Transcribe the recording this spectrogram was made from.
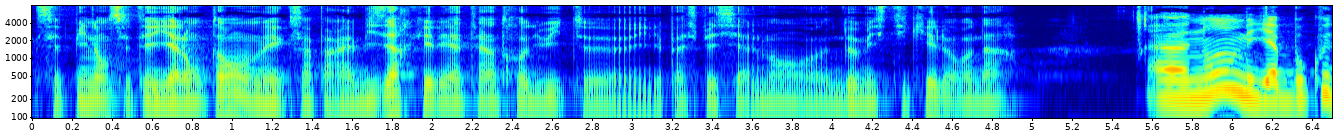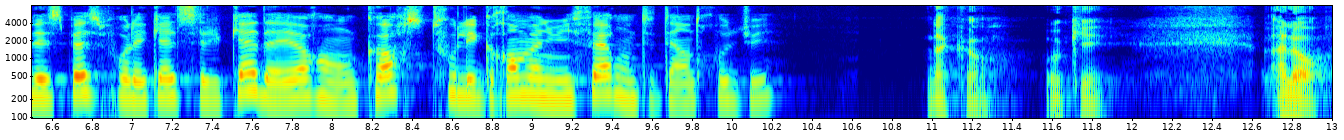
7000 ans, c'était il y a longtemps, mais ça paraît bizarre qu'elle ait été introduite. Euh, il n'est pas spécialement euh, domestiqué, le renard. Euh, non, mais il y a beaucoup d'espèces pour lesquelles c'est le cas. D'ailleurs, en Corse, tous les grands mammifères ont été introduits. D'accord, ok. Alors,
